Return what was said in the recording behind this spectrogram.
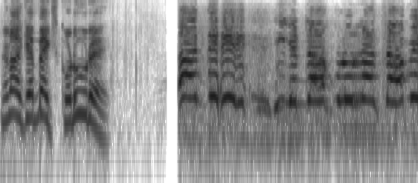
என்னடா கேபேக்ஸ் கொடுவுரு என்ன குளிர்னா சாமி.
